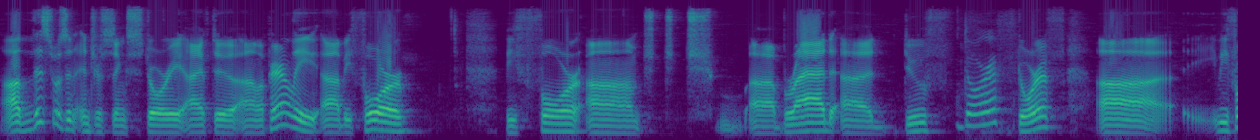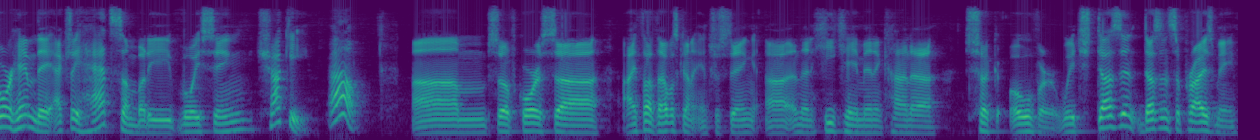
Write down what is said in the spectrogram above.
Uh, this was an interesting story. I have to um, apparently uh, before before um, uh, Brad uh, Doof Dourif. Dourif. Uh, before him, they actually had somebody voicing Chucky. Oh. Um, so of course, uh, I thought that was kind of interesting. Uh, and then he came in and kind of took over, which doesn't doesn't surprise me.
